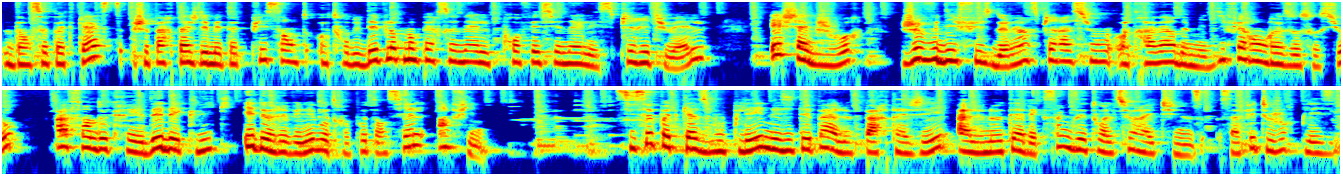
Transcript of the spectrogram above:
Dans ce podcast, je partage des méthodes puissantes autour du développement personnel, professionnel et spirituel. Et chaque jour, je vous diffuse de l'inspiration au travers de mes différents réseaux sociaux afin de créer des déclics et de révéler votre potentiel infini. Si ce podcast vous plaît, n'hésitez pas à le partager, à le noter avec 5 étoiles sur iTunes, ça fait toujours plaisir.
